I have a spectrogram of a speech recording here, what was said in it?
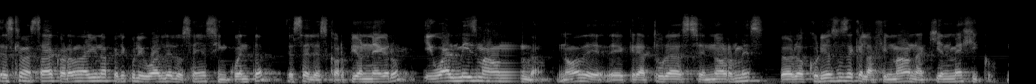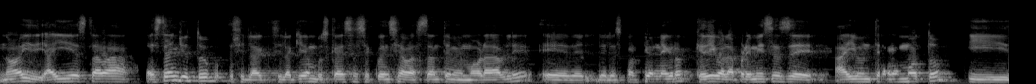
es que me estaba acordando, hay una película igual de los años 50, es El Escorpión Negro, igual misma onda, ¿no? De, criaturas enormes, pero lo curioso es de que la filmaron aquí en México, ¿no? Y ahí estaba, está en YouTube, si la, si la quieren buscar, esa secuencia bastante memorable eh, del, Escorpión Negro, que digo, la premisa es de, hay un terremoto y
